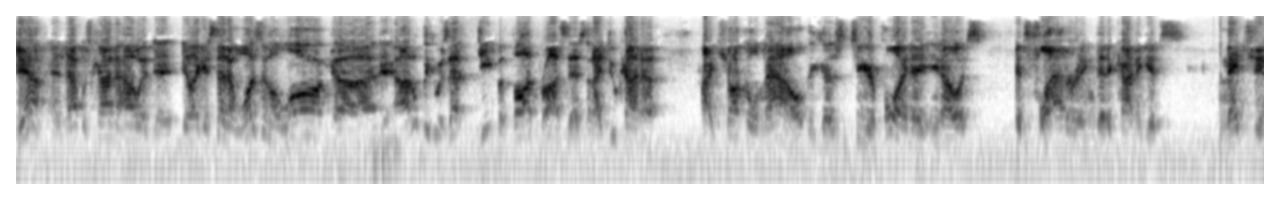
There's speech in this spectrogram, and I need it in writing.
yeah, and that was kind of how it. it like I said, it wasn't a long. Uh, I don't think it was that deep a thought process, and I do kind of I chuckle now because to your point, you know, it's it's flattering that it kind of gets mention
